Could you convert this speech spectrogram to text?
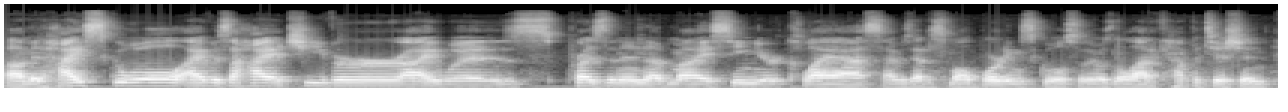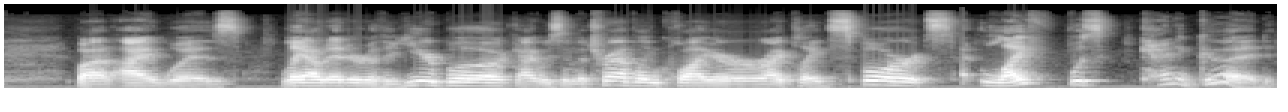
Um, in high school, I was a high achiever. I was president of my senior class. I was at a small boarding school, so there wasn't a lot of competition. But I was layout editor of the yearbook. I was in the traveling choir. I played sports. Life was kind of good.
